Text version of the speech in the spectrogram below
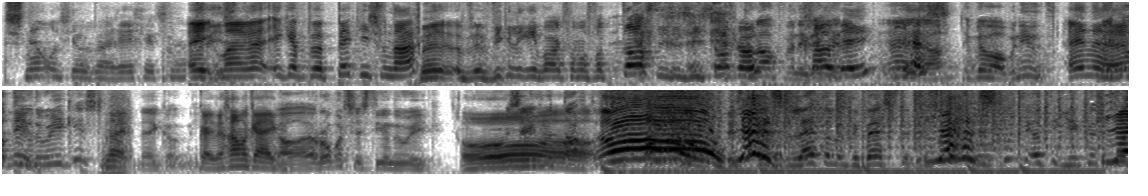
snel is hij ook, hij reageert snel. Hé, hey, maar eh, ik heb packjes vandaag. Mijn weekly reward van een fantastische Sissoko. ik. Goud Dat je- 1. Ja, ja. Ik ben wel benieuwd. En Weet je eh, wat Team dit. of the Week is? Nee. Nee, ik ook niet. Oké, dan gaan we kijken. Wel, eh, Roberts is Team of the Week. Oh. 87. Oh! Dit Yes! is letterlijk de beste. Dit is, Yes! dit is goed veel team. Je kunt het Yes!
